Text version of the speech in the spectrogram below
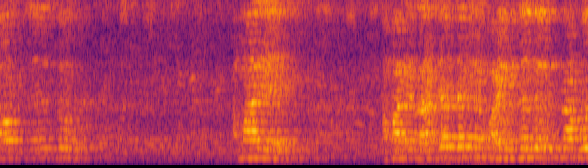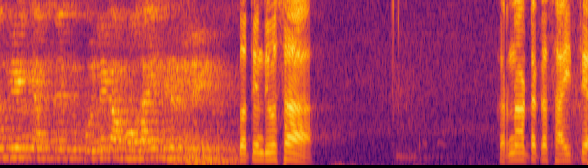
और जैसे हमारे हमारे राज्याध्यक्ष भाई उन्होंने तो इतना बोल दिए कि हमने तो बोलने का मौका ही नहीं रखे ಇವತ್ತಿನ ದಿವಸ ಕರ್ನಾಟಕ ಸಾಹಿತ್ಯ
